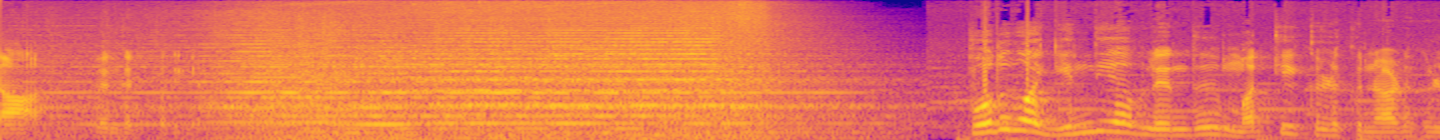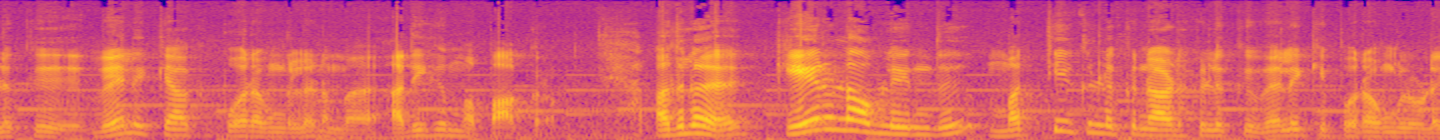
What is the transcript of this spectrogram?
நான் வெங்கட் பொதுவாக இந்தியாவிலேருந்து மத்திய கிழக்கு நாடுகளுக்கு வேலைக்காக போகிறவங்கள நம்ம அதிகமாக பார்க்குறோம். அதில் கேரளாவிலேருந்து மத்திய கிழக்கு நாடுகளுக்கு வேலைக்கு போகிறவங்களோட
